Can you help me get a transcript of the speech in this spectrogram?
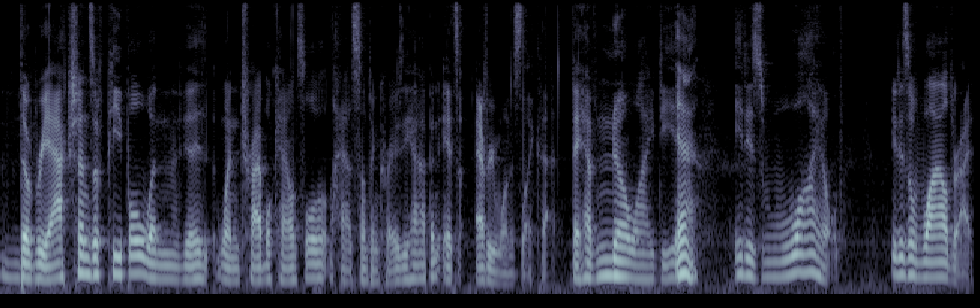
The reactions of people when the when Tribal Council has something crazy happen, it's everyone is like that. They have no idea. Yeah. It is wild. It is a wild ride.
